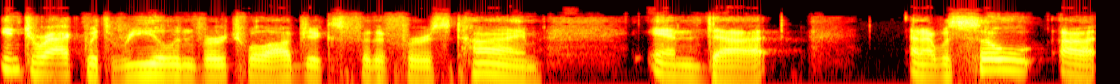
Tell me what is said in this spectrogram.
interact with real and virtual objects for the first time. And uh, and I was so uh,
